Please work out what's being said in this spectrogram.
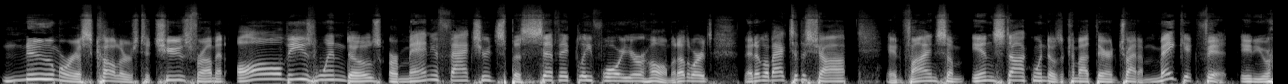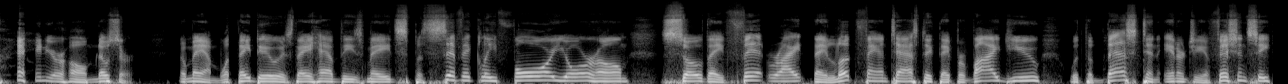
numerous colors to choose from, and all these windows are manufactured specifically for your home. In other words, they don't go back to the shop and find some in-stock windows and come out there and try to make it fit in your in your home. No, sir. No, ma'am. What they do is they have these made specifically for your home so they fit right. They look fantastic. They provide you with the best in energy efficiency,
